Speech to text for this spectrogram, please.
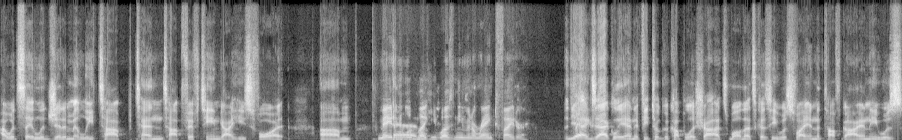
I would say legitimately top 10, top 15 guy he's fought. Um, Made him look like he wasn't even a ranked fighter. Yeah, exactly. And if he took a couple of shots, well, that's because he was fighting a tough guy and he was,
